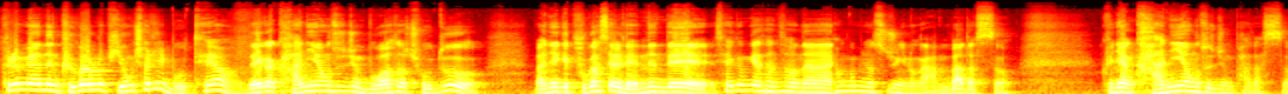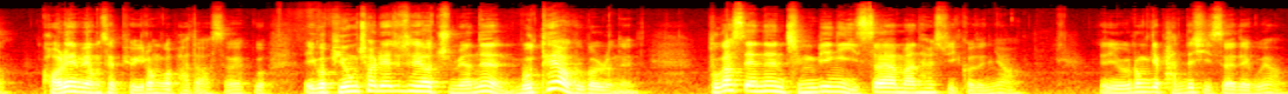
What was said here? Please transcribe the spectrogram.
그러면은 그걸로 비용 처리를 못 해요. 내가 간이 영수증 모아서 줘도 만약에 부가세를 냈는데 세금 계산서나 현금 영수증 이런 거 안 받았어. 그냥 간이 영수증 받았어. 거래 명세표 이런 거 받아왔어. 그래고 이거 비용 처리해 주세요 주면은 못 해요. 그걸로는. 부가세는 증빙이 있어야만 할 수 있거든요. 이런 게 반드시 있어야 되고요.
